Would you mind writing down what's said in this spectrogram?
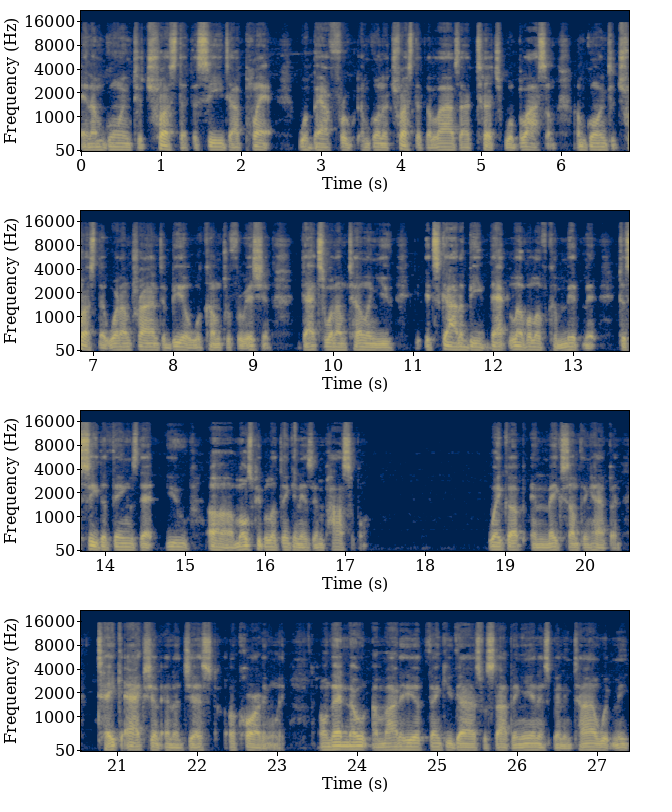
And I'm going to trust that the seeds I plant will bear fruit. I'm going to trust that the lives I touch will blossom. I'm going to trust that what I'm trying to build will come to fruition. That's what I'm telling you. It's got to be that level of commitment to see the things that you, uh, most people are thinking is impossible. Wake up and make something happen. Take action and adjust accordingly. On that note, I'm out of here. Thank you guys for stopping in and spending time with me.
